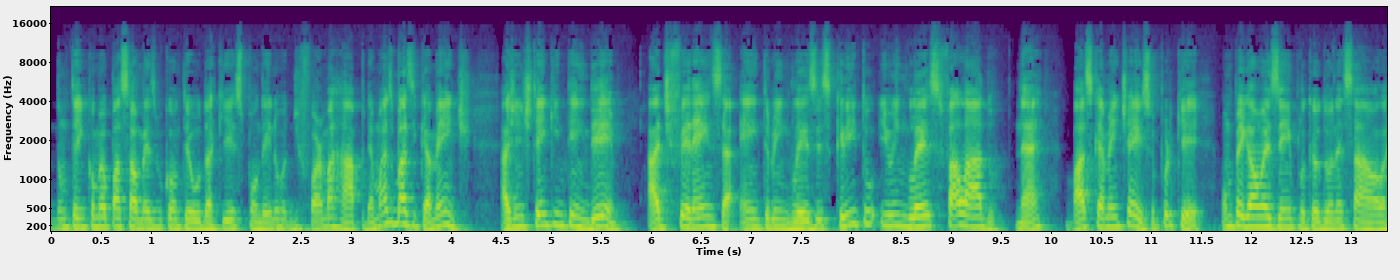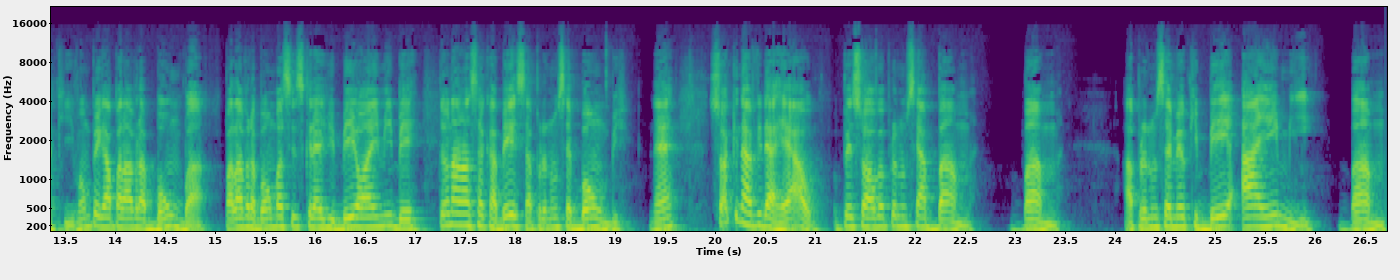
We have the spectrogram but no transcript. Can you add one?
não tem como eu passar o mesmo conteúdo aqui respondendo de forma rápida. Mas basicamente, a gente tem que entender a diferença entre o inglês escrito e o inglês falado, né? Basicamente é isso. Por quê? Vamos pegar um exemplo que eu dou nessa aula aqui. Vamos pegar a palavra bomba. A palavra bomba se escreve B-O-M-B. Então, na nossa cabeça, a pronúncia é bomb, né? Só que na vida real, o pessoal vai pronunciar bum. Bum. A pronúncia é meio que B-A-M. Bum.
